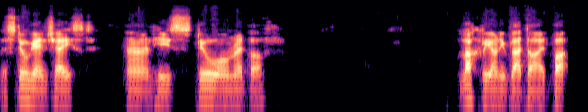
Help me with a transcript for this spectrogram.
They're still getting chased, and he's still on red buff. Luckily, only Vlad died, but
